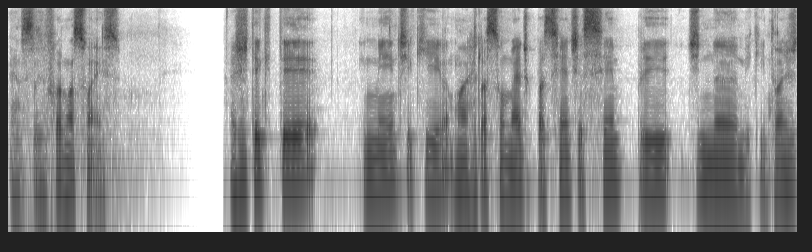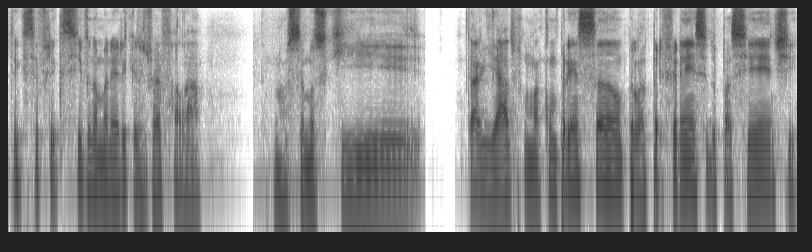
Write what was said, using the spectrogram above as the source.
essas informações. A gente tem que ter em mente que uma relação médico-paciente é sempre dinâmica, então a gente tem que ser flexível na maneira que a gente vai falar. Nós temos que estar guiados por uma compreensão, pela preferência do paciente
